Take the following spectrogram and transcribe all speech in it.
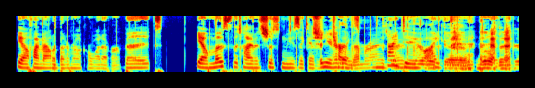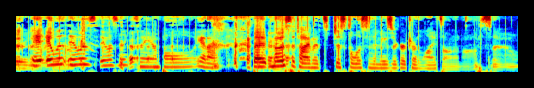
You know, if I'm out of buttermilk or whatever. But, you know, most of the time it's just music and Shouldn't you have turning that memorized? I right? do, I do. Uh, little vinegar. And it, it was it was it was an example, you know. But most of the time, it's just to listen to music or turn the lights on and off. So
